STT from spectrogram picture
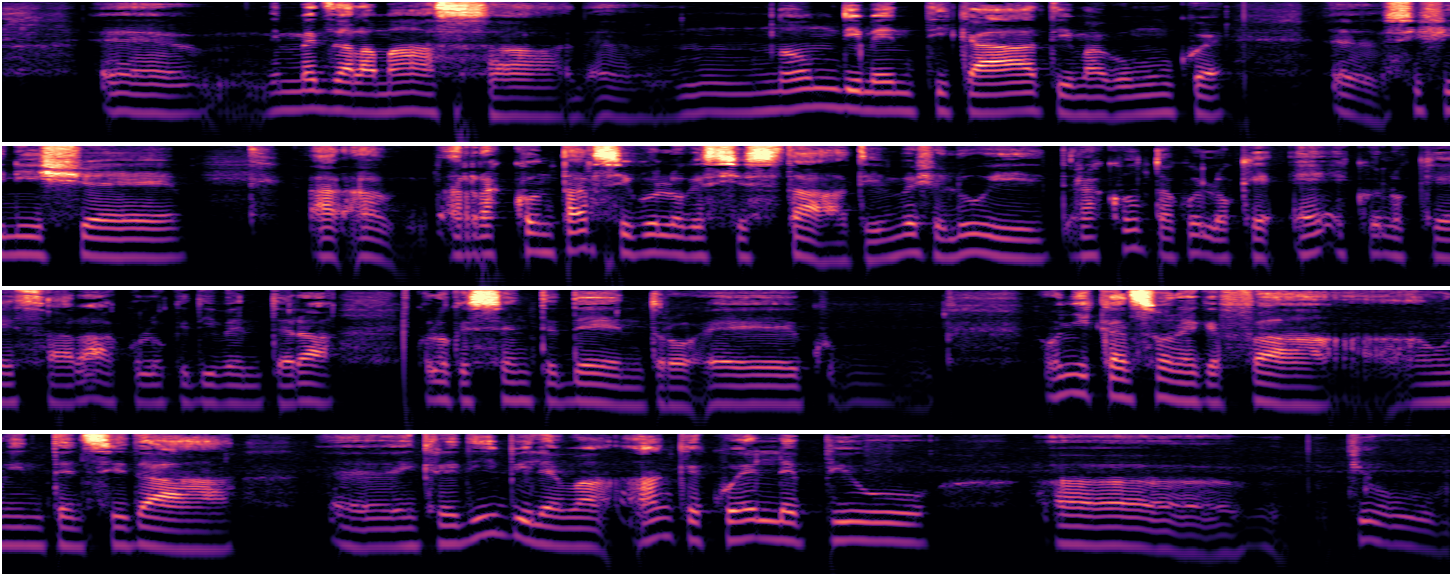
eh, in mezzo alla massa, eh, non dimenticati, ma comunque eh, si finisce a, a, a, raccontarsi quello che si è stati, invece lui racconta quello che è e quello che sarà, quello che diventerà, quello che sente dentro. E ogni canzone che fa ha un'intensità eh, incredibile, ma anche quelle più, eh, più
